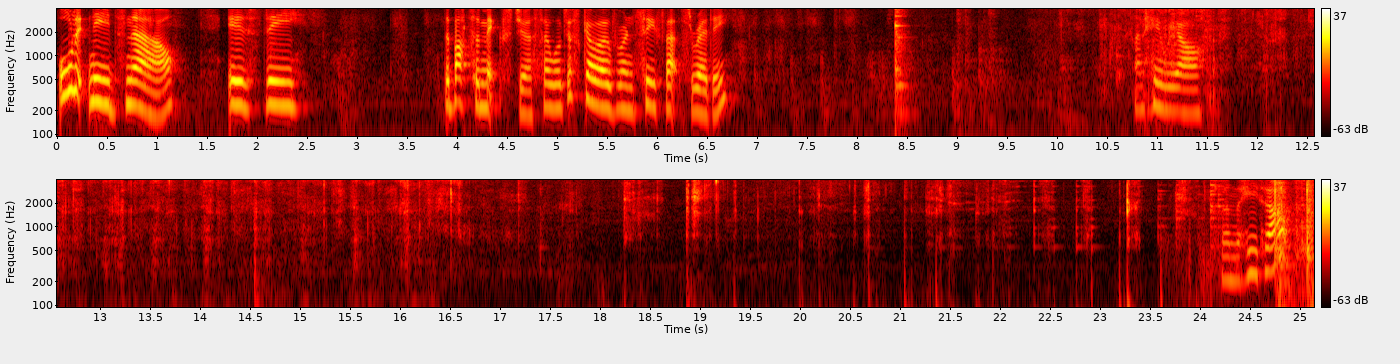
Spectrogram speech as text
All it needs now is the, the butter mixture. So we'll just go over and see if that's ready. And here we are. Turn the heat out.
